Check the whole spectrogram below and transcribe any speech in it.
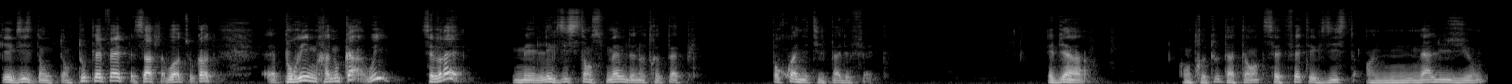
qui existent donc dans toutes les fêtes, Pessah, Shavuot, Sukkot, euh, Purim, Hanouka, oui, c'est vrai, mais l'existence même de notre peuple, pourquoi n'est-il pas de fête? Eh bien, contre toute attente, cette fête existe en allusion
